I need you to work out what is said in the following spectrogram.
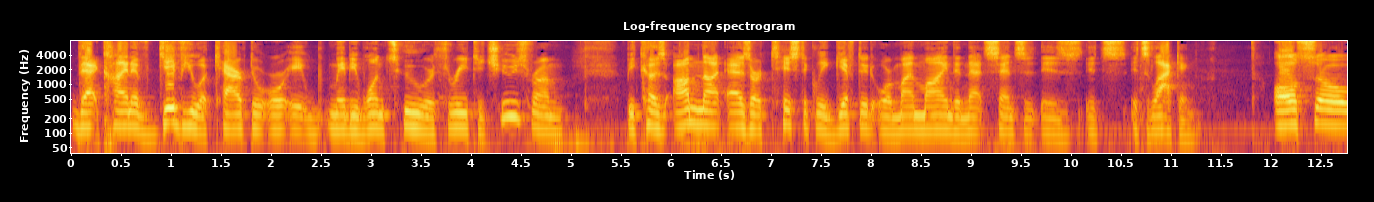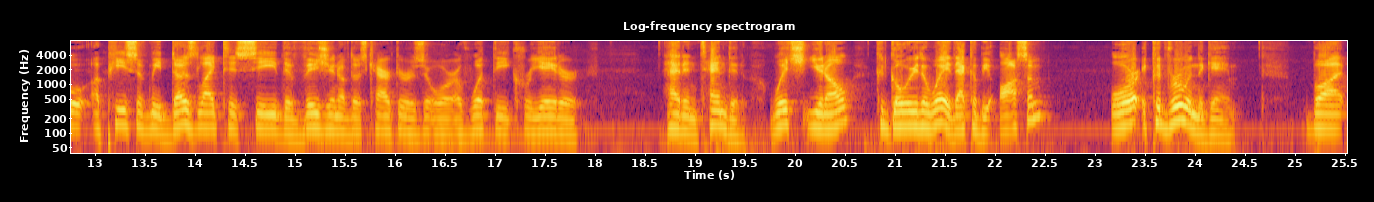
that kind of give you a character or a, maybe one, two, or three to choose from because I'm not as artistically gifted or my mind in that sense is it's it's lacking. Also, a piece of me does like to see the vision of those characters or of what the creator had intended, which, you know, could go either way. That could be awesome or it could ruin the game. But,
